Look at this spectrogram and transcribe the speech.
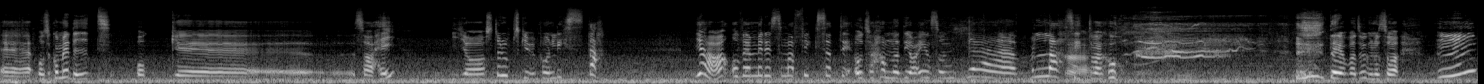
Eh, och så kom jag dit och eh, sa hej. Jag står uppskriven på en lista. Ja, och vem är det som har fixat det? Och så hamnade jag i en sån jävla situation. Där jag var tvungen att så, mm,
